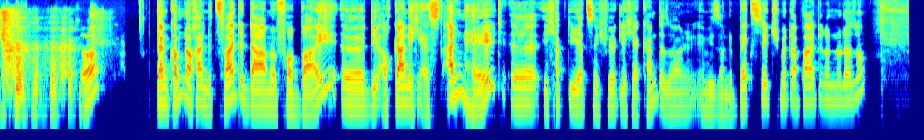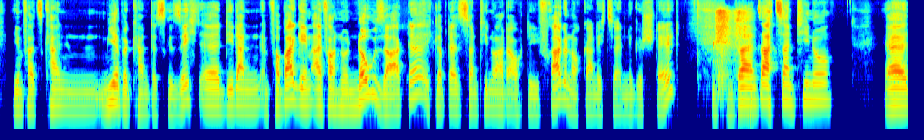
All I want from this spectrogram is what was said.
So. Dann kommt noch eine zweite Dame vorbei, äh, die auch gar nicht erst anhält. Äh, ich habe die jetzt nicht wirklich erkannt, sondern irgendwie so eine Backstage-Mitarbeiterin oder so. Jedenfalls kein mir bekanntes Gesicht, äh, die dann im Vorbeigehen einfach nur No sagte. Ich glaube, Santino hat auch die Frage noch gar nicht zu Ende gestellt. Und dann sagt Santino, er,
